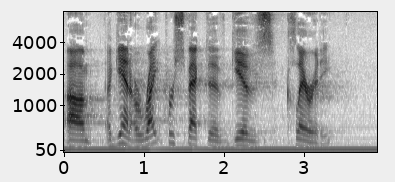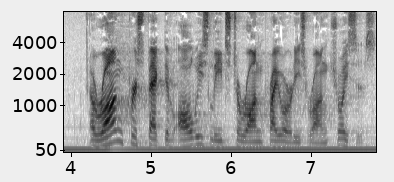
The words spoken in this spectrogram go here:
Um, again, a right perspective gives clarity. A wrong perspective always leads to wrong priorities, wrong choices.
